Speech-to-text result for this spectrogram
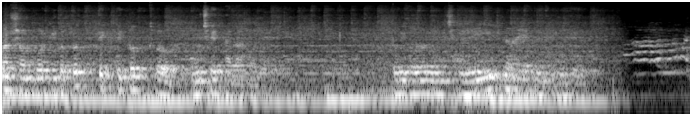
তোমার সম্পর্কিত প্রত্যেকটি তথ্য মুছে ফেলা হবে। তুমি কোনোদিন ছিলেই না এ পৃথিবীতে। আমার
